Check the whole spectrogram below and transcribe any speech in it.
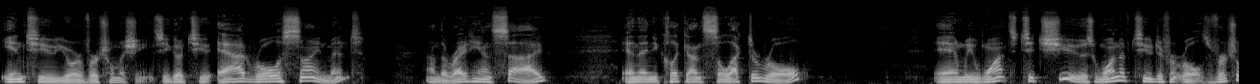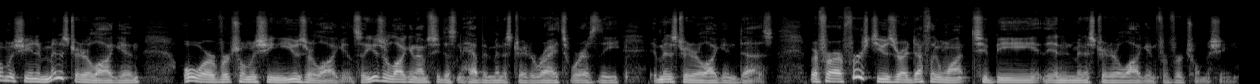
into your virtual machine. So you go to Add Role Assignment on the right hand side, and then you click on Select a Role. And we want to choose one of two different roles virtual machine administrator login or virtual machine user login. So, user login obviously doesn't have administrator rights, whereas the administrator login does. But for our first user, I definitely want to be an administrator login for virtual machine.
